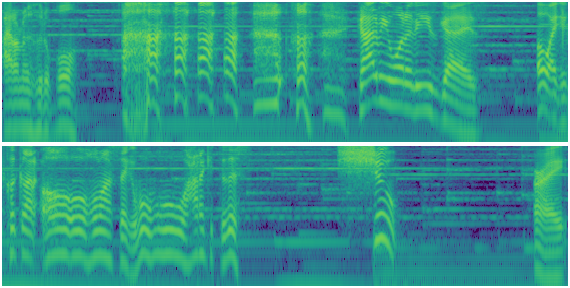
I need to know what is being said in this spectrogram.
I don't know who to pull. Gotta be one of these guys. Oh, I can click on. Oh, hold on a second. Whoa, whoa, whoa. How to get to this? Shoot. All right.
